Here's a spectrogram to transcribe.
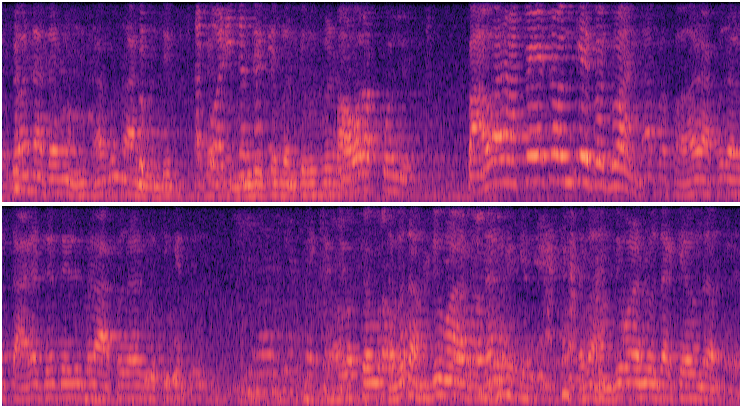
ભગવાન ના થાય હું થાકું ને આ મંદિર મંદિર તો બંધ કરવું પડે. પાવર આપવો જોઈએ. પાવર આપે તો એમ કે ભગવાન. ના આખો દાડો ચાલે છે તે પણ આખો દાડો ઓછી કે છે. હવે કેમ તમે તો સમજુ માણસ તમે સમજુ માણસ વધારે કેવું ના પડે.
